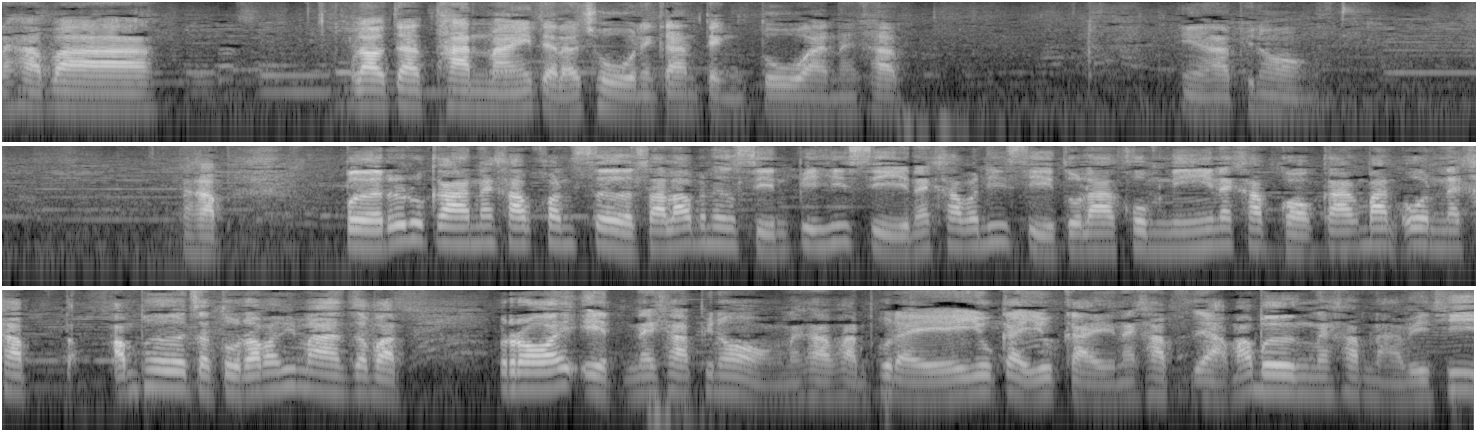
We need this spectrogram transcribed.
นะครับว่าเราจะทันไหมแต่ละโชว์ในการแต่งตัวนะครับนี่นะครับพี่น้องนะครับ เปิดฤดูกาลนะครับคอนเสิร์ตสาระบันเทิงศิลป์ปีที่4นะครับวันที่ 4 ตุลาคมนี้นะครับเกาะกลางบ้านอ้นนะครับ อำเภอจตุรพักษ์พิมานจังหวัดร้อยเอ็ดนะครับพี่น้องนะครับผ่านผู้ใดยุไก่ยุไก่นะครับอยากมาเบิงนะครับหนาเวที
